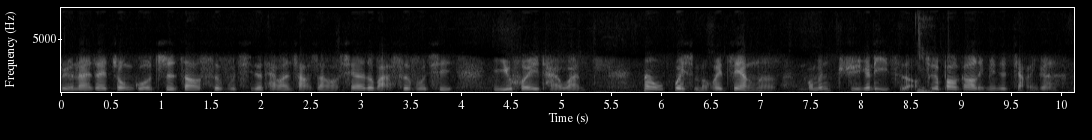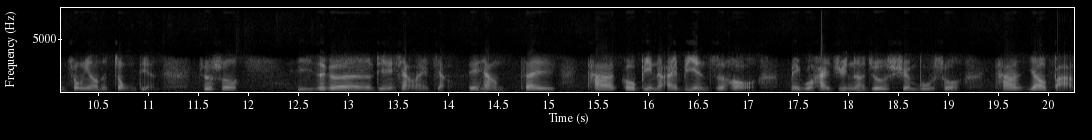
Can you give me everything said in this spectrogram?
原来在中国制造伺服器的台湾厂商哦，现在都把伺服器移回台湾。那为什么会这样呢？我们举一个例子哦，这个报告里面就讲一个很重要的重点，就是说以这个联想来讲，联想在它购并了 IBM 之后，美国海军呢就宣布说，它要把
